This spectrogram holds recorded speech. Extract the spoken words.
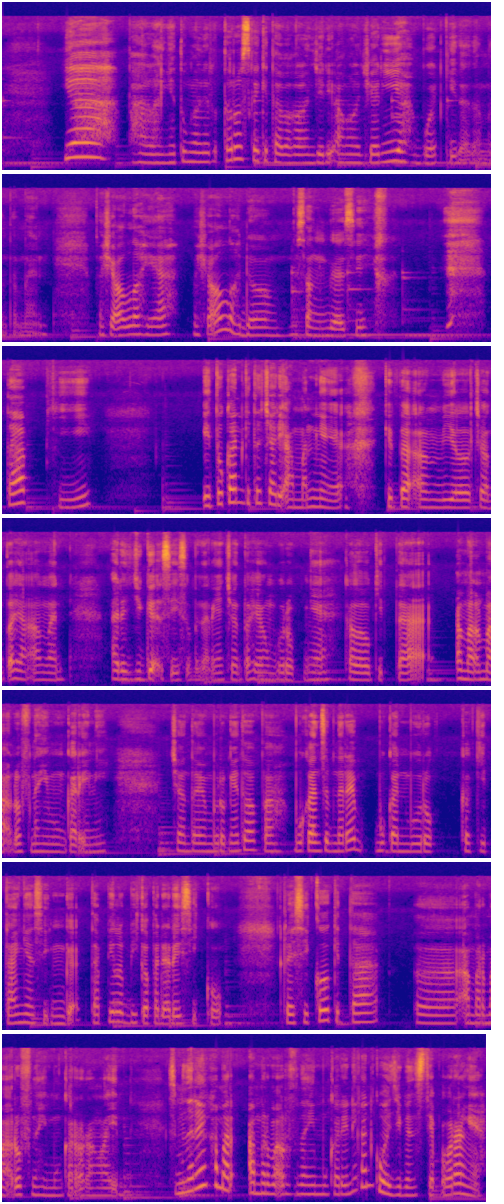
Ya pahalanya tuh ngalir terus ke kita bakalan jadi amal jariah buat kita teman-teman. Masya allah ya masya allah dong. Masa enggak sih? Tapi itu kan kita cari amannya ya. Kita ambil contoh yang aman. Ada juga sih sebenarnya contoh yang buruknya kalau kita amal ma'ruf nahi mungkar ini. Contoh yang buruknya itu apa? Bukan sebenarnya bukan buruk ke kitanya sih enggak. Tapi lebih kepada resiko. Resiko kita uh, amar ma'ruf nahi mungkar orang lain. Sebenarnya amar amar ma'ruf nahi mungkar ini kan kewajiban setiap orang ya.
